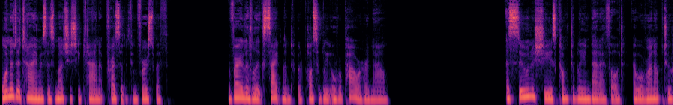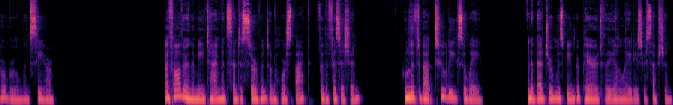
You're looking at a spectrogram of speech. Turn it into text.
One at a time is as much as she can at present converse with. A very little excitement would possibly overpower her now. As soon as she is comfortably in bed, I thought, I will run up to her room and see her. My father, in the meantime, had sent a servant on horseback for the physician, who lived about two leagues away, and a bedroom was being prepared for the young lady's reception.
